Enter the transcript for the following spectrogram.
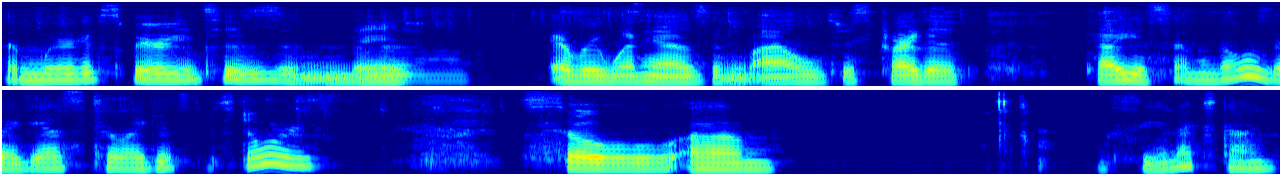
some weird experiences, and then everyone has, and I'll just try to tell you some of those, I guess, till I get some stories. So, um, see you next time.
